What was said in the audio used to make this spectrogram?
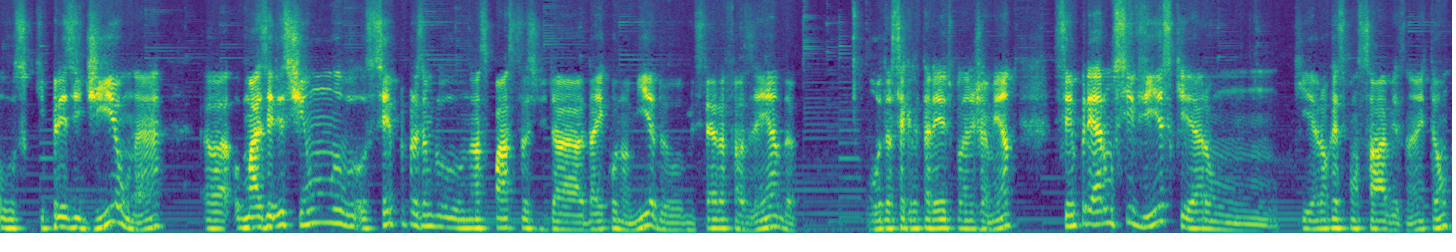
os que presidiam, né? Uh, mas eles tinham sempre, por exemplo, nas pastas da, da economia, do Ministério da Fazenda, ou da Secretaria de Planejamento, sempre eram civis que eram que eram responsáveis, né? Então,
